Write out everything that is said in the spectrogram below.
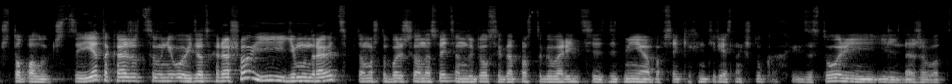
что получится. И это, кажется, у него идет хорошо, и ему нравится, потому что больше всего на свете он любил всегда просто говорить с детьми обо всяких интересных штуках из истории или даже вот,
